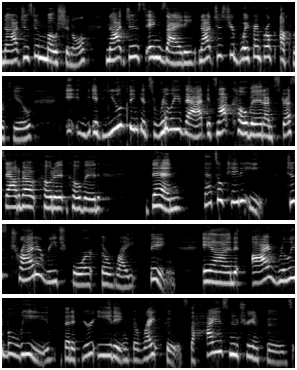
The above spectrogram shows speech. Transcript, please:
not just emotional, not just anxiety, not just your boyfriend broke up with you. If you think it's really that, it's not COVID, I'm stressed out about COVID, then that's okay to eat. Just try to reach for the right thing. And I really believe that if you're eating the right foods, the highest nutrient foods,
